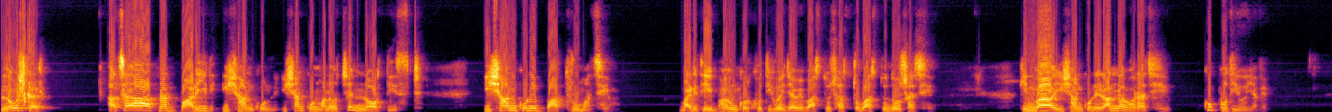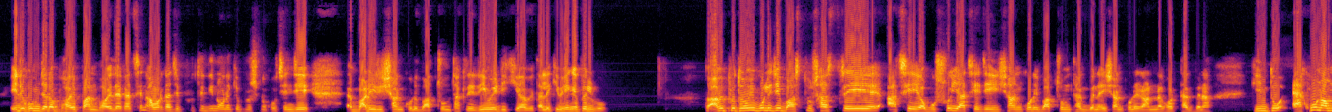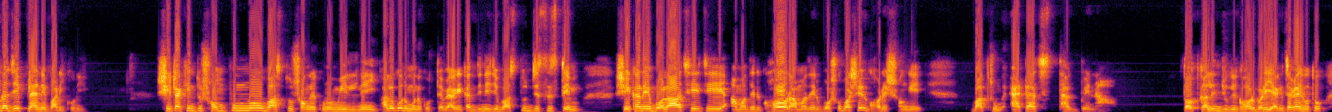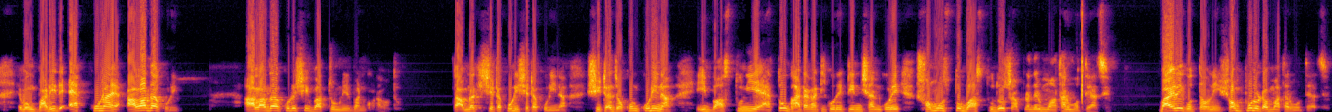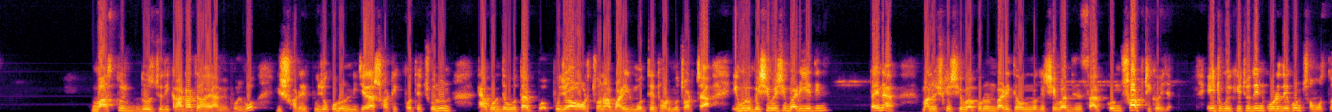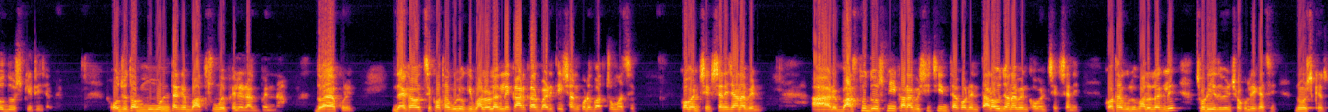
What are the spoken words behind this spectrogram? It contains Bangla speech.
নমস্কার। আচ্ছা আপনার বাড়ির ঈশান কোণ। ঈশান কোণ মানে হচ্ছে নর্থ ইস্ট ঈশান কোণে বাথরুম আছে। বাড়িতে ভয়ঙ্কর ক্ষতি হয়ে যাবে, বাস্তুশাস্ত্র বাস্তু দোষ আছে। কিংবা ঈশান কোণে রান্নাঘর আছে, খুব ক্ষতি হয়ে যাবে। এরকম যারা ভয় পান, ভয় দেখাচ্ছেন, আমার কাছে প্রতিদিন অনেকে প্রশ্ন করছেন যে, বাড়ির ঈশান কোণে বাথরুম থাকলে রিমেডি কি হবে? তাহলে কি ভেঙে ফেলব? তো আমি প্রথমেই বলি যে বাস্তুশাস্ত্রে আছে, অবশ্যই আছে যে ঈশান কোণে বাথরুম থাকবে না, ঈশান কোণে রান্নাঘর থাকবে না। কিন্তু এখন আমরা যে প্ল্যানে বাড়ি করি, সেটা কিন্তু সম্পূর্ণ বাস্তুর সঙ্গে কোনো মিল নেই। ভালো করে মনে করতে হবে। আগেকার দিনে যে বাস্তুর যে সিস্টেম সেখানে বলা আছে যে আমাদের ঘর, আমাদের বসবাসের ঘরের সঙ্গে বাথরুম অ্যাটাচ থাকবে না। তৎকালীন যুগে ঘর বাড়ি এক জায়গায় হতো এবং বাড়ির এক কোনায় আলাদা করে আলাদা করে সেই বাথরুম নির্মাণ করা তা আমরা কি সেটা করি সেটা করি না। সেটা যখন করি না, এই বাস্তু নিয়ে এত ঘাটাঘাটি করে টেনশন করে, সমস্ত বাস্তুদোষ আপনাদের মাথার মধ্যে আছে। বাইরে কোথাও নেই, সম্পূর্ণটা মাথার মধ্যে আছে। বাস্তু দোষ যদি কাটাতে হয়, আমি বলব, ঈশ্বরের পুজো করুন, নিজেরা সঠিক পথে চলুন, ঠাকুর দেবতার পূজা, অর্চনা, বাড়ির মধ্যে ধর্মচর্চা, এগুলো বেশি বেশি বাড়িয়ে দিন। তাই না? মানুষকে সেবা করুন, বাড়িতে অন্যকে সেবা দিন, সার্ভ করুন, সব ঠিক হয়ে যাবে এইটুকু কিছুদিন করে দেখুন, সমস্ত দোষ কেটে যাবে। অযথা মনটাকে বাথরুমে ফেলে রাখবেন না। দয়া করে। দেখা হচ্ছে কথাগুলো কি ভালো লাগলে কার কার বাড়িতে ঈশান করে বাথরুম আছে? কমেন্ট সেকশনে জানাবেন। আর বাস্তু দোষ নিয়ে কারা বেশি চিন্তা করেন, তারাও জানাবেন কমেন্ট সেকশনে কথাগুলো ভালো লাগলে ছড়িয়ে দেবেন সকলের কাছে। নমস্কার।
